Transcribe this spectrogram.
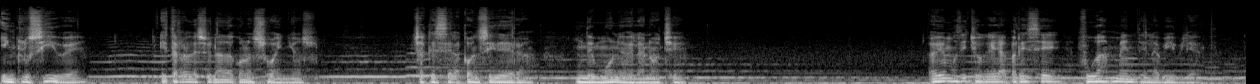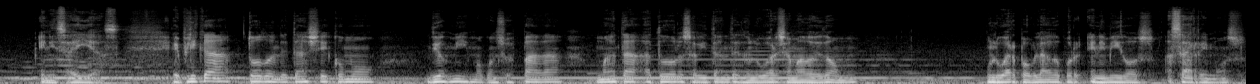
Inclusive está relacionada con los sueños, ya que se la considera un demonio de la noche. Habíamos dicho que aparece fugazmente en la Biblia, en Isaías. Explica todo en detalle cómo Dios mismo con su espada mata a todos los habitantes de un lugar llamado Edom, un lugar poblado por enemigos acérrimos.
